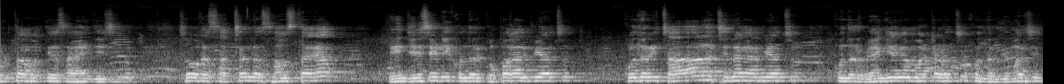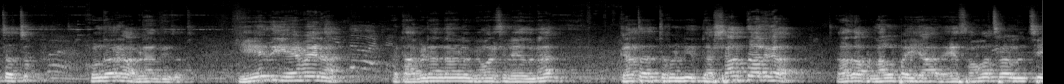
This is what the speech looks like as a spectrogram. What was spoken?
ఉడతా భక్తిగా సహాయం చేసింది. సో ఒక స్వచ్ఛంద సంస్థగా నేను చేసేటి కొందరు గొప్పగా అనిపించవచ్చు కొందరికి చాలా చిన్నగా అనిపించవచ్చు కొందరు వ్యంగ్యంగా మాట్లాడచ్చు కొందరు విమర్శించవచ్చు కొందరు అభినందించవచ్చు ఏది ఏమైనా అటు అభినందనలు విమర్శలు లేదునా గత కొన్ని దశాబ్దాలుగా దాదాపు నలభై యాభై సంవత్సరాల నుంచి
